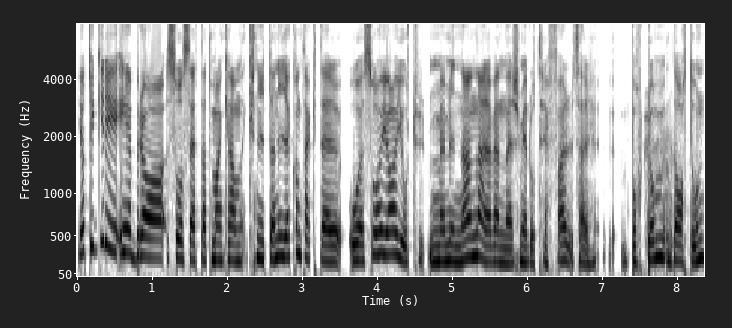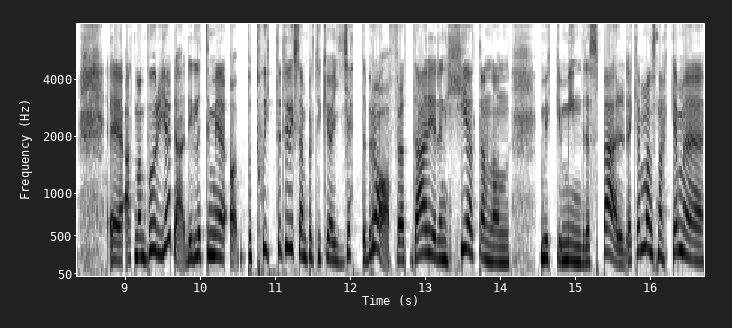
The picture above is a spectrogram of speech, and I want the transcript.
Jag tycker det är bra så sätt att man kan knyta nya kontakter och så har jag gjort med mina nära vänner som jag då träffar så här, bortom datorn. Eh, att man börjar där. Det är lite mer på Twitter till exempel tycker jag är jättebra för att där är det en helt annan mycket mindre spärr. Där kan man snacka med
